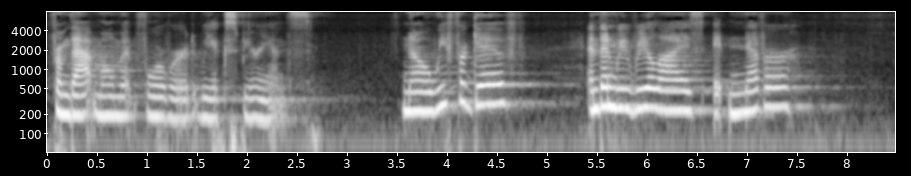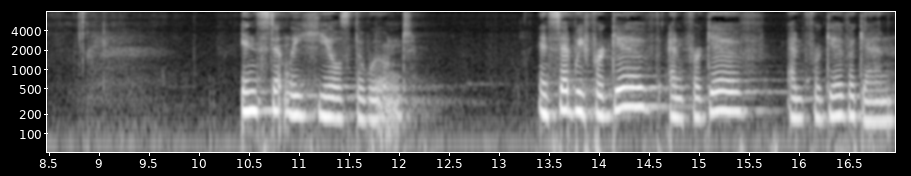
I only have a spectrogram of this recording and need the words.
from that moment forward we experience. No, we forgive, and then we realize it never instantly heals the wound. Instead, we forgive and forgive and forgive again.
